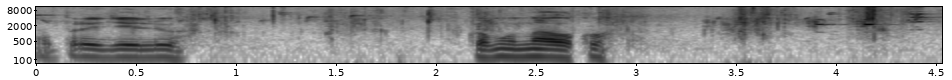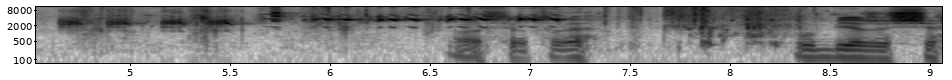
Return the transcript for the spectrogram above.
определю в комуналку. Ось це твоє убіжище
